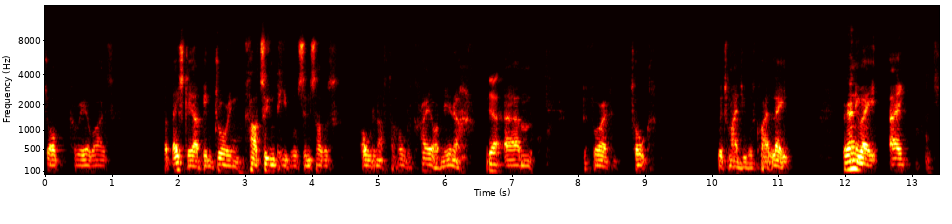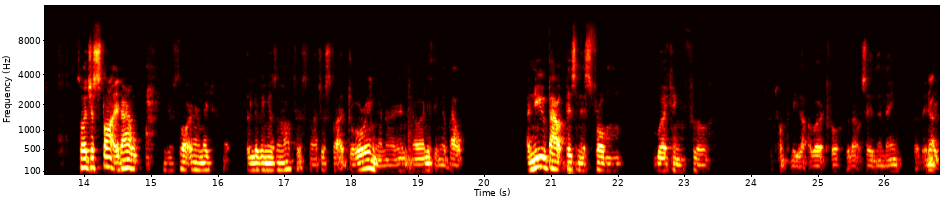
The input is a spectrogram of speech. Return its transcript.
job career wise. But basically, I've been drawing cartoon people since I was old enough to hold a crayon, you know. Yeah. Um, before I could talk, which mind you was quite late. But anyway, I so I just started out. I just thought I'm to make a living as an artist. I just started drawing, and I didn't know anything about. I knew about business from working for the company that I worked for, without saying the name, but they yeah.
